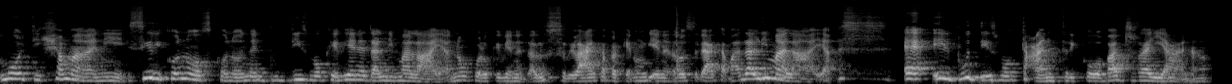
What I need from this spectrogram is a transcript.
molti sciamani si riconoscono nel buddismo che viene dall'Himalaya, non quello che viene dallo Sri Lanka perché non viene dallo Sri Lanka, ma dall'Himalaya, è il buddismo tantrico, Vajrayana.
